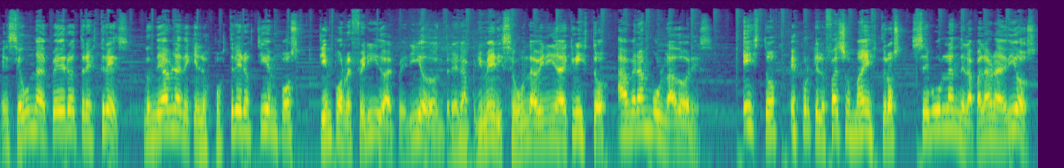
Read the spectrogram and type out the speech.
en 2 de Pedro 3.3, donde habla de que en los postreros tiempos, tiempo referido al periodo entre la primera y segunda venida de Cristo, habrán burladores, esto es porque los falsos maestros se burlan de la palabra de Dios,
